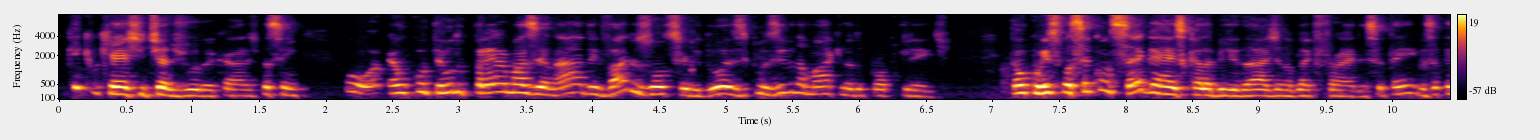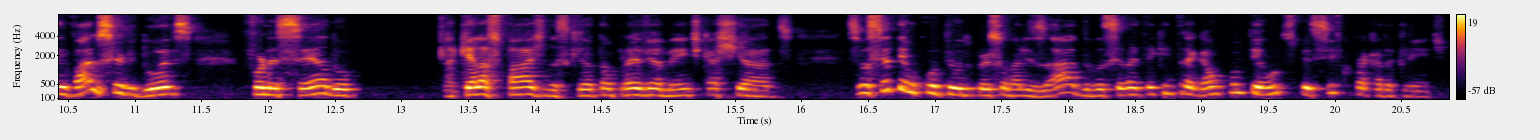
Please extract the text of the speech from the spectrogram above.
O que, que o caching te ajuda, cara? Tipo assim, pô, é um conteúdo pré-armazenado em vários outros servidores, inclusive na máquina do próprio cliente. Então, com isso, você consegue ganhar escalabilidade na Black Friday. Você tem, você tem vários servidores fornecendo aquelas páginas que já estão previamente cacheadas. Se você tem um conteúdo personalizado, você vai ter que entregar um conteúdo específico para cada cliente.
